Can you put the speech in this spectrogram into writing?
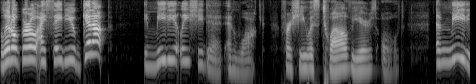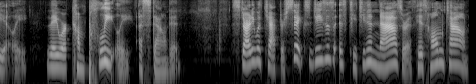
Little girl, I say to you, get up. Immediately she did and walked, for she was twelve years old. Immediately they were completely astounded. Starting with chapter 6, Jesus is teaching in Nazareth, his hometown,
